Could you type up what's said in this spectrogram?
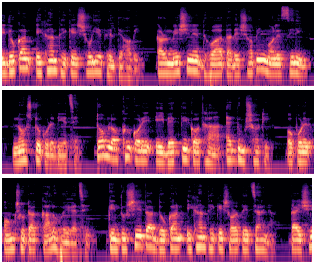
এই দোকান এখান থেকে সরিয়ে ফেলতে হবে, কারণ মেশিনের ধোয়া তাদের শপিং মলের সিলিং নষ্ট করে দিয়েছে। টম লক্ষ্য করে এই ব্যক্তির কথা একদম সঠিক, ওপরের অংশটা কালো হয়ে গেছে, কিন্তু সে তার দোকান এখান থেকে সরাতে চায় না। তাই সে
